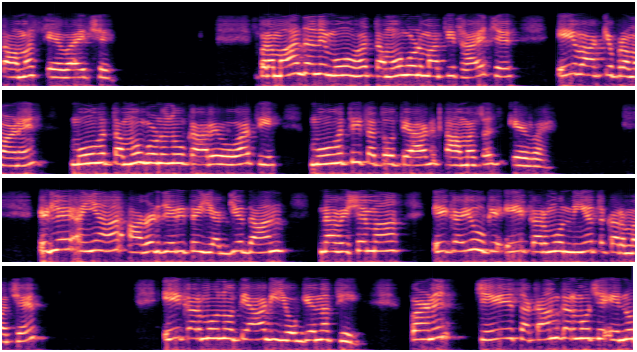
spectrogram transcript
તામસ કહેવાય છે. પ્રમાદ અને મોહ તમો ગુણમાંથી થાય છે. એ વાક્ય પ્રમાણે મોહ તમો ગુણનું કાર્ય હોવાથી મોહથી થતો ત્યાગ તામસ જ કહેવાય. એટલે અહીંયા આગળ જે રીતે યજ્ઞ દાન ના, વિષયમાં એ કહ્યું કે એ કર્મો નિયત કર્મ છે. એ કર્મોનો ત્યાગ યોગ્ય નથી. પણ જે સકામ કર્મો છે, એનો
